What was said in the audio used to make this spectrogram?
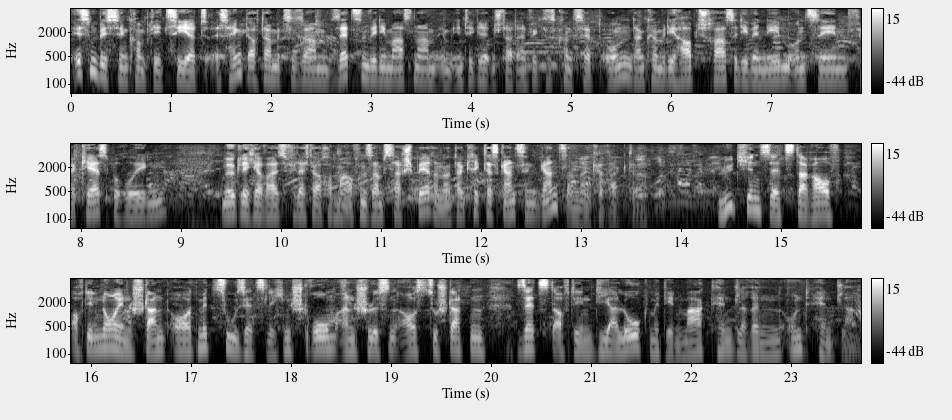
ist ein bisschen kompliziert. Es hängt auch damit zusammen, setzen wir die Maßnahmen im integrierten Stadtentwicklungskonzept um, dann können wir die Hauptstraße, die wir neben uns sehen, verkehrsberuhigen möglicherweise vielleicht auch mal auf den Samstag sperren. Und dann kriegt das Ganze einen ganz anderen Charakter. Lütjens setzt darauf, auch den neuen Standort mit zusätzlichen Stromanschlüssen auszustatten, setzt auf den Dialog mit den Markthändlerinnen und Händlern.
